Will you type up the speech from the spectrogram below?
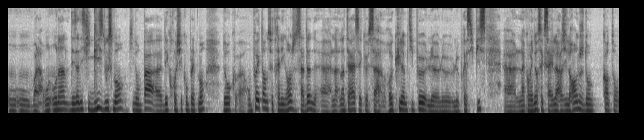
on, voilà, on, a des indices qui glissent doucement, qui n'ont pas euh, décroché complètement. Donc, euh, on peut étendre ce training range. Ça donne. Euh, l'intérêt, c'est que ça recule un petit peu le, précipice. L'inconvénient, c'est que ça élargit le range. Donc, quand on,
